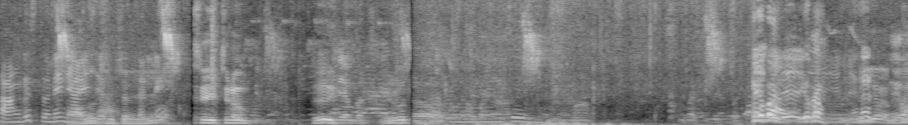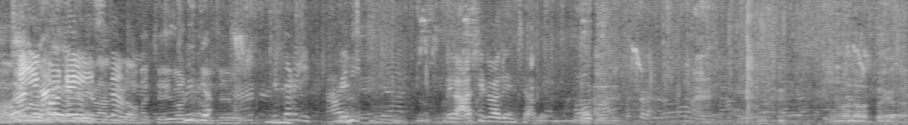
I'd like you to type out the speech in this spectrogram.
కాంగ్రెస్ తోనే న్యాయం జరుగుతుంది మీరు ఆశీర్వదించాలి మూడు వందలు వస్తాయి కదా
